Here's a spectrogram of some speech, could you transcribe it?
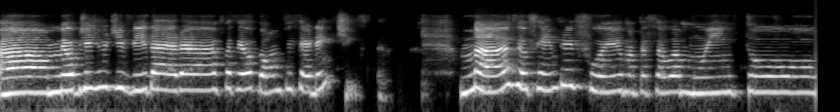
Ah, meu objetivo de vida era fazer odonto e ser dentista. Mas eu sempre fui uma pessoa muito,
